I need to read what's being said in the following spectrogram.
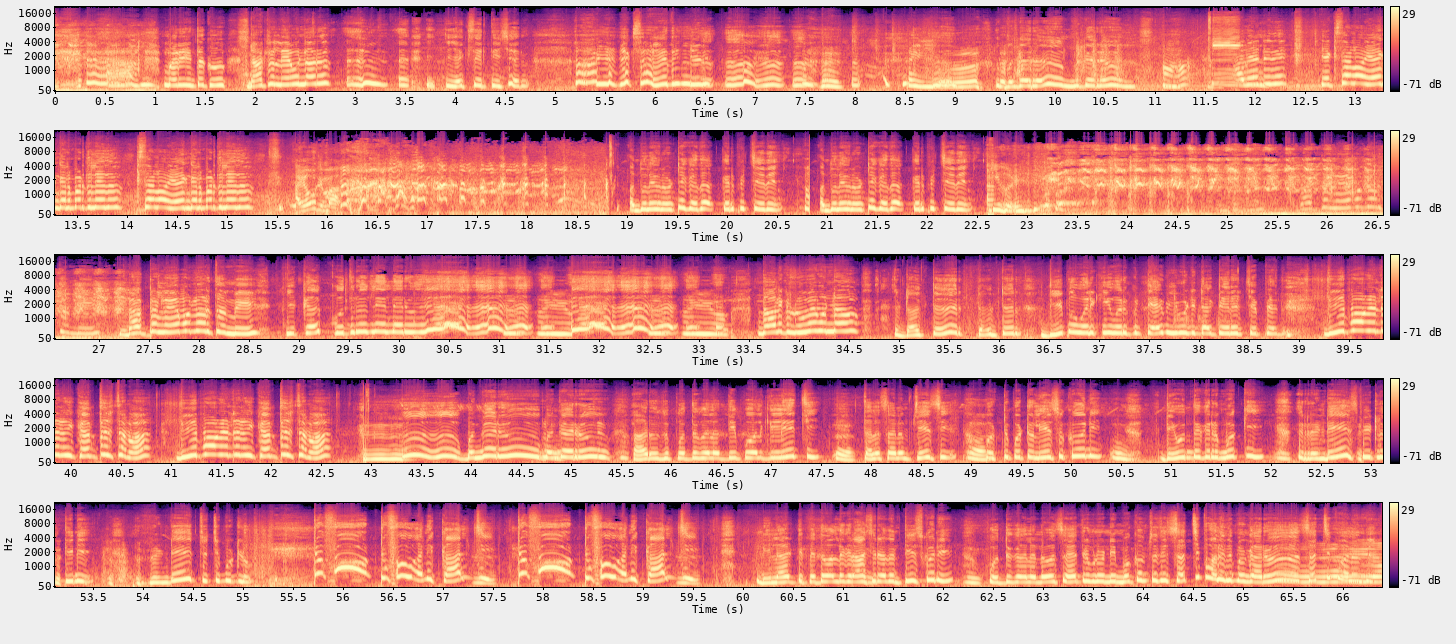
మరి ఇంతకు డాక్టర్లు ఏమన్నారు? ఎక్స్రే తీశారు. ఎక్స్రే ఏది? అయ్యో. బంగారం బంగారం అదేంటిది? ఎక్స్రేలో ఏం కనపడతలేదు? ఎక్స్రేలో ఏం కనపడతలేదు? అందులో ఏమైనా ఉంటే కదా కనిపించేది. అందులో ఏమైనా ఉంటే కదా కనిపించేది. డాక్టర్లు ఏమన్నారు తమ్మి డాక్టర్లు ఏమన్నారు తమ్మి ఇక కుదురులేన్నారు అయ్యో దానికి నువ్వేమన్నావు? డాక్టర్ డాక్టర్ దీపావళికి వరకు టైం ఇవ్వండి డాక్టర్ అని చెప్పాను. దీపావళి అంటే నీకు అంత ఇష్టమా? దీపావళి అంటే నీకు అంత ఇష్టమా? బంగారు బంగారు. ఆ రోజు పొద్దుగల దీపావళికి లేచి తలస్నానం చేసి పట్టు పట్టు లేసుకొని దేవుని దగ్గర మొక్కి రెండే స్వీట్లు తిని రెండే టుఫు అని కాల్చి టుఫు టుఫు అని కాల్చి నీలాంటి పెద్దవాళ్ళ దగ్గర ఆశీర్వాదం తీసుకొని పొద్దుగాలలో సాయంత్రం నీ ముఖం చూసి చచ్చిపోలేదు బంగారు చచ్చిపోలేదు.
